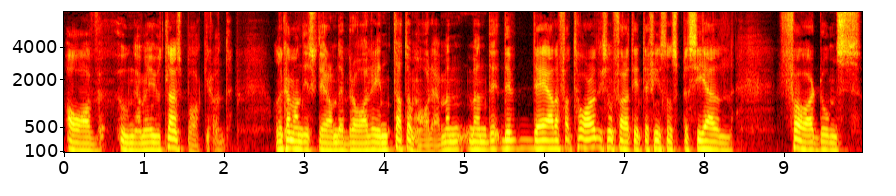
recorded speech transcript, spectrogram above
av unga med utländsk bakgrund. Och då kan man diskutera om det är bra eller inte att de har det. Men, men det, det, det är i alla fall talar liksom för att det inte finns någon speciell fördomspalett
